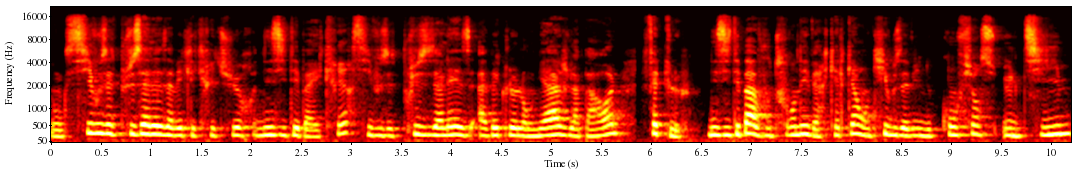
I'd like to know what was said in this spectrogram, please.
Donc si vous êtes plus à l'aise avec l'écriture, n'hésitez pas à écrire. Si vous êtes plus à l'aise avec le langage, la parole, faites-le. N'hésitez pas à vous tourner vers quelqu'un en qui vous avez une confiance ultime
